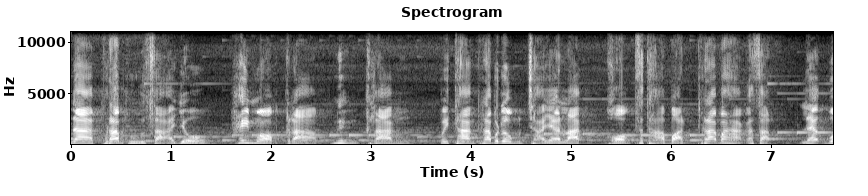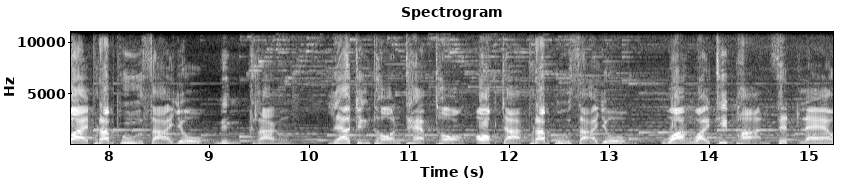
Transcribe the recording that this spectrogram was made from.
หน้าพระภูษาโยงให้หมอบกราบหนึ่งครั้ง ไปทางพระบรมฉายาลักษณ์ของสถาบันพระมหากษัตริย์ และไหว้พระภูษาโยงหนึ่งครั้ง แล้วจึงถอนแถบทองออกจากพระภูษาโยง วางไว้ที่ผ่านเสร็จแล้ว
